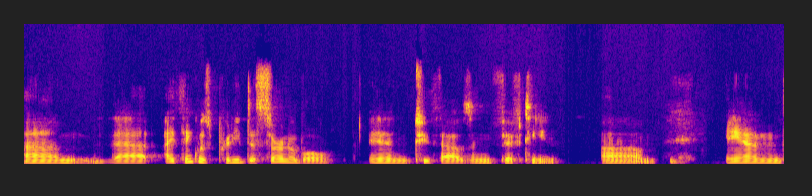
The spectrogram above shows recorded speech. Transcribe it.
um, that I think was pretty discernible in 2015. Um, and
